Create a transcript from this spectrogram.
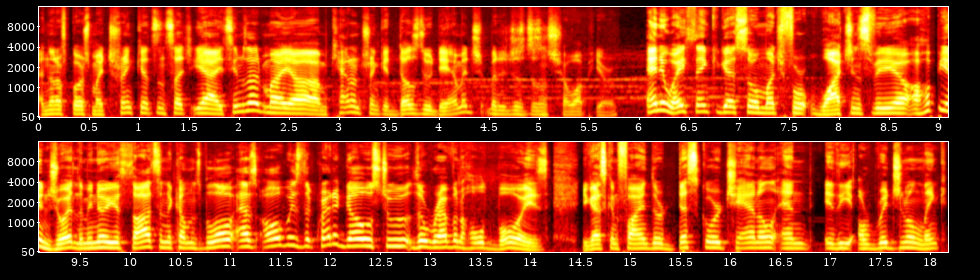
And then, of course, my trinkets and such. Yeah, it seems that my um, cannon trinket does do damage, but it just doesn't show up here. Anyway, thank you guys so much for watching this video. I hope you enjoyed. Let me know your thoughts in the comments below. As always, the credit goes to the Ravenholdt boys. You guys can find their Discord channel and the original link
